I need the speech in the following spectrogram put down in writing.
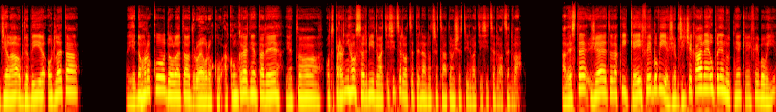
dělá období od léta jednoho roku do léta druhého roku. A konkrétně tady je to od 1. 7. 2021 do 36. 2022. A vězte, že je to takový kayfabový žebříček, ale ne úplně nutně kayfabový,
